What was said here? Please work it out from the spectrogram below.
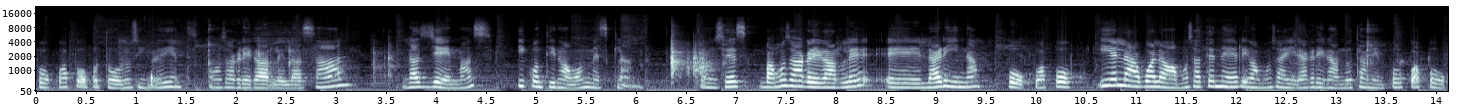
poco a poco todos los ingredientes. Vamos a agregarle la sal, las yemas y continuamos mezclando. Entonces vamos a agregarle eh, la harina poco a poco y el agua la vamos a tener y vamos a ir agregando también poco a poco.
